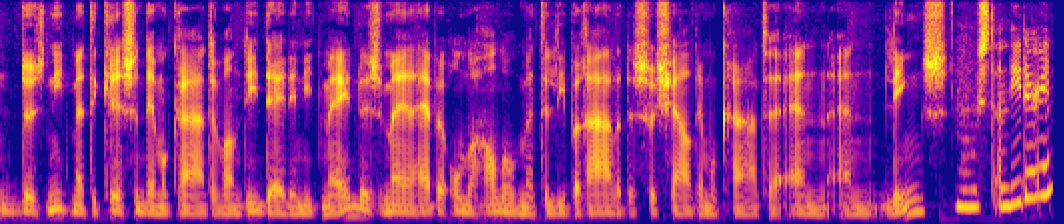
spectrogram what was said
dus niet met de Christendemocraten, want die deden niet mee. Dus we hebben onderhandeld met de Liberalen, de Sociaaldemocraten en, en links. Hoe staan die erin?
